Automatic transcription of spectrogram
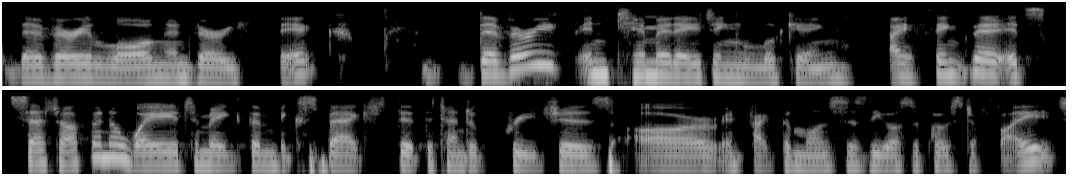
They're very long and very thick. They're very intimidating looking. I think that it's set up in a way to make them expect that the tentacle creatures are, in fact, the monsters that you're supposed to fight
